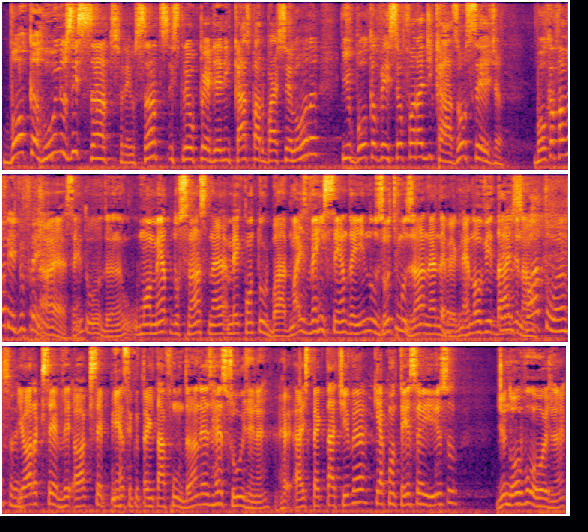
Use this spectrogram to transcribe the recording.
Boca Juniors e Santos, Frei. O Santos estreou perdendo em casa para o Barcelona e o Boca venceu fora de casa. Ou seja, Boca favorito, viu, Frei? Não, é, sem dúvida. né? O momento do Santos, né, é meio conturbado, mas vem sendo aí nos últimos anos, né, Neberg? Não é novidade, Tem uns não. quatro anos, Frei. E a hora que você vê, a hora que você pensa que o trem tá afundando, eles ressurgem, né? A expectativa é que aconteça isso de novo hoje, né?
